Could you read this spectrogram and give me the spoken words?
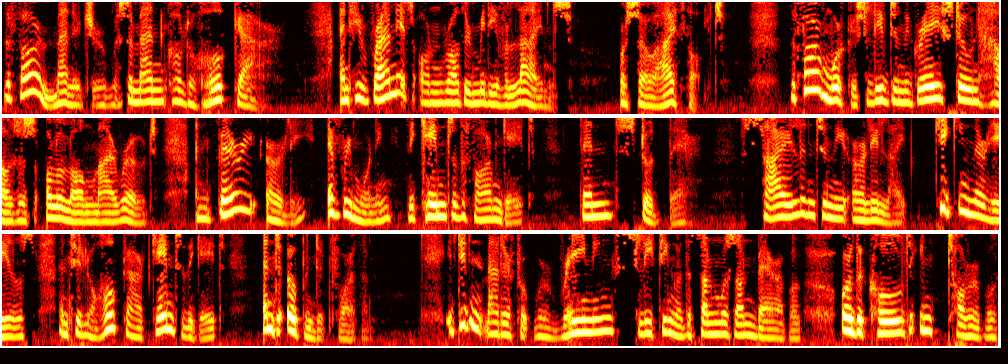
The farm manager was a man called Rocard, and he ran it on rather medieval lines, or so I thought. The farm workers lived in the grey stone houses all along my road, and very early every morning they came to the farm gate, then stood there, silent in the early light, kicking their heels until Rocard came to the gate and opened it for them. It didn't matter if it were raining, sleeting, or the sun was unbearable, or the cold intolerable,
